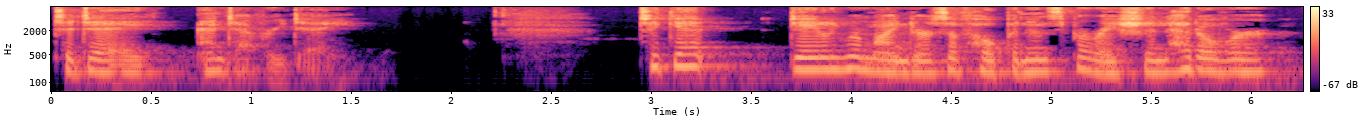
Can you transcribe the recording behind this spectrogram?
today and every day. To get daily reminders of hope and inspiration, head over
